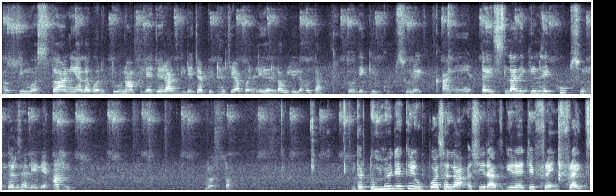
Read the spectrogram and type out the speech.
अगदी मस्त आणि याला वरतून आपल्या जे राजगिऱ्याच्या पिठाची आपण लेअर लावलेला होता तो देखील खूप सुरेख आणि टेस्टला देखील हे खूप सुंदर झालेले आहे. मस्त. तर तुम्ही देखील उपवासाला अशी राजगिऱ्याचे फ्रेंच फ्राईज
